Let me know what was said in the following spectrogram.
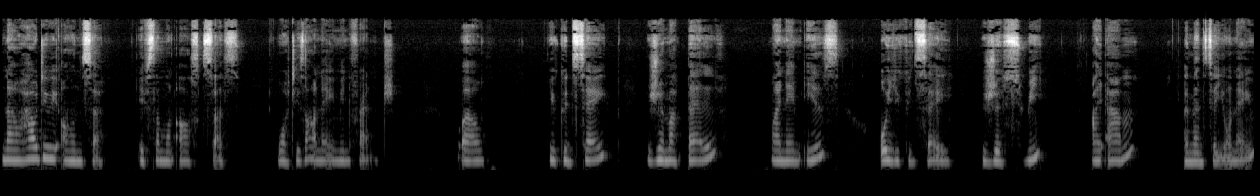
Now, how do we answer if someone asks us what is our name in French? Well, you could say Je m'appelle, my name is, or you could say Je suis, I am, and then say your name.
